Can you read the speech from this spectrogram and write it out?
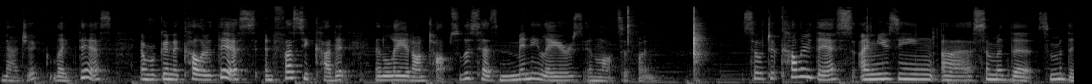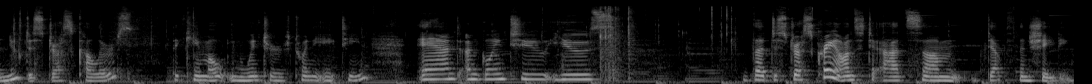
magic like this and we're going to color this and fussy cut it and lay it on top. So this has many layers and lots of fun. So to color this, I'm using uh, some of the some of the new distress colors that came out in winter of 2018, and I'm going to use the distress crayons to add some depth and shading.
